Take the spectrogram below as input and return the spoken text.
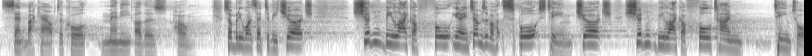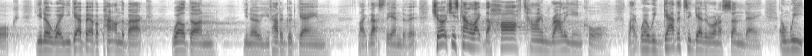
sent back out to call many others home. Somebody once said to me, Church shouldn't be like a full, you know, in terms of a sports team, church shouldn't be like a full time team talk, you know, where you get a bit of a pat on the back, well done, you know, you've had a good game, like that's the end of it. Church is kind of like the halftime rallying call, like where we gather together on a Sunday and we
